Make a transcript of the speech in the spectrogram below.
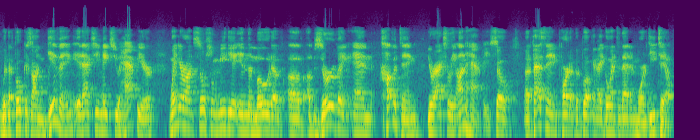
with a focus on giving, it actually makes you happier when you're on social media in the mode of, of observing and coveting, you're actually unhappy. So, a fascinating part of the book, and I go into that in more detail.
